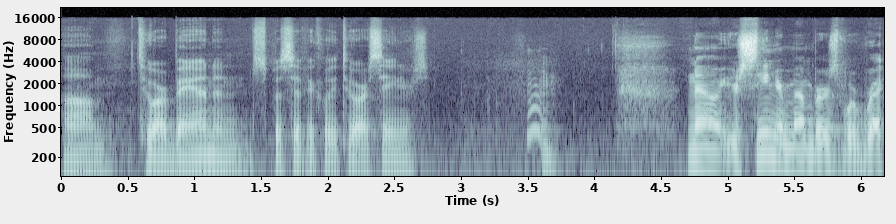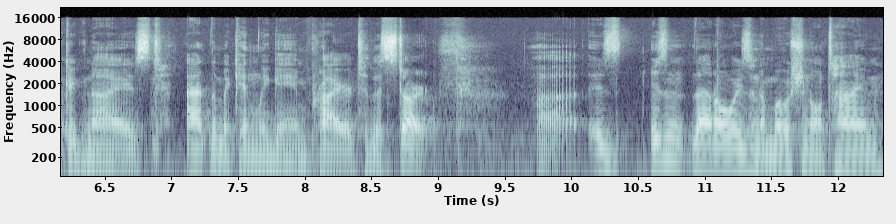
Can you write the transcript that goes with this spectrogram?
um, to our band and specifically to our seniors. Now, your senior members were recognized at the McKinley game prior to the start. Uh, is, isn't that always an emotional time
